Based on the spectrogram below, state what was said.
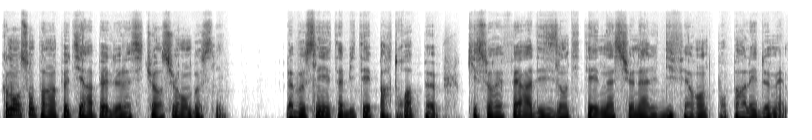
commençons par un petit rappel de la situation en Bosnie. La Bosnie est habitée par trois peuples qui se réfèrent à des identités nationales différentes pour parler d'eux-mêmes.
